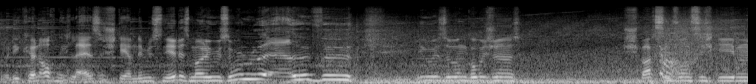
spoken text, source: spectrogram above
Aber die können auch nicht leise sterben. Die müssen jedes Mal irgendwie so... Irgendwie so einen komischen Schwachsinn von sich geben.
